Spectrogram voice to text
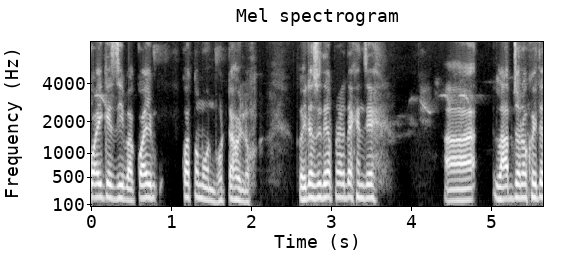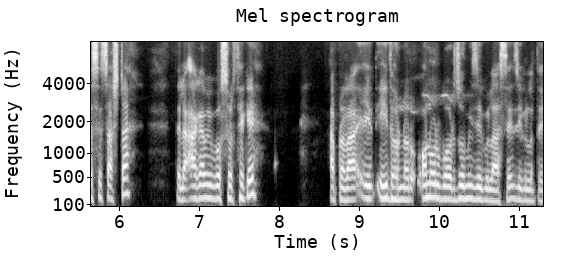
কয় কেজি বা কয়, কত মন ভুট্টা হইল। তো এটা যদি আপনারা দেখেন যে লাভজনক হইতেছে চাষটা। তাহলে আগামী বছর থেকে আপনারা এই এই ধরনের অনুর্বর জমি যেগুলো আছে, যেগুলোতে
